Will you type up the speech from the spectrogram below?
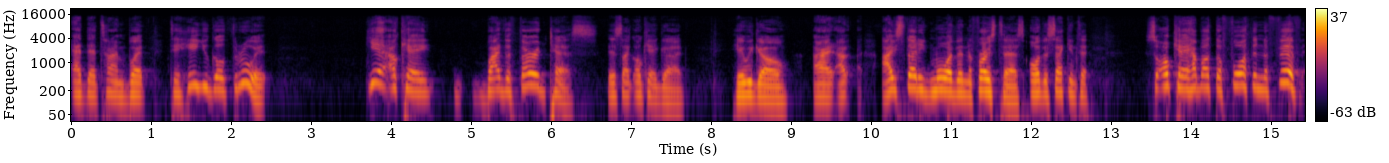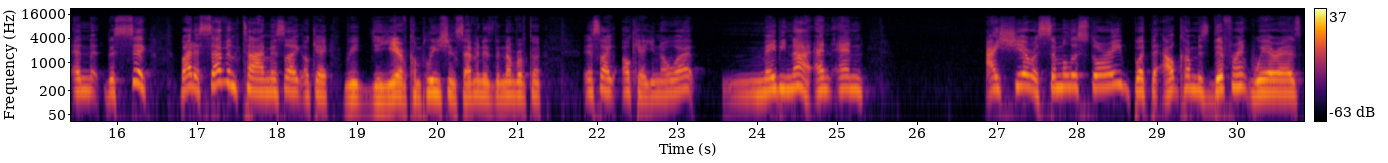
at that time, but to hear you go through it, yeah, okay. By the third test, it's like, okay, God, here we go. All right, I I've studied more than the first test or the second test. So okay, how about the fourth and the fifth and the, the sixth? By the seventh time, it's like, okay, we the year of completion, seven is the number of. Com- it's like, okay, you know what? Maybe not. And and I share a similar story, but the outcome is different. Whereas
